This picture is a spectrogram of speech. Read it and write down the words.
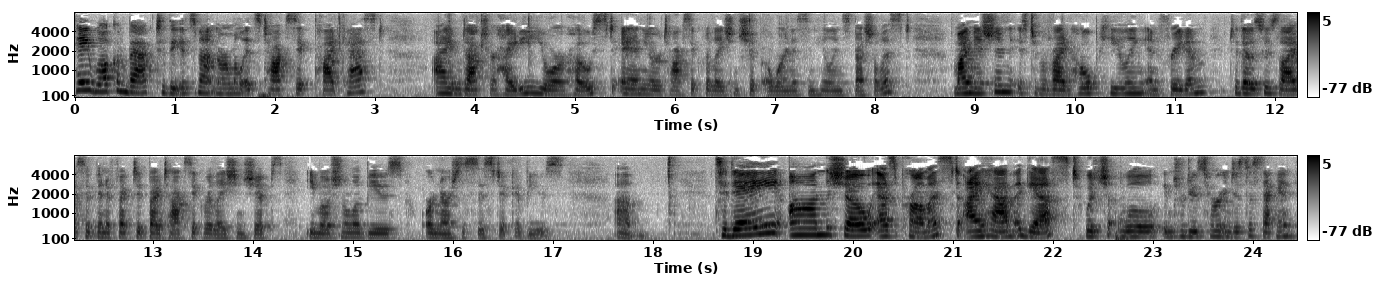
Hey, welcome back to the It's Not Normal, It's Toxic podcast. I am Dr. Heidi, your host and your toxic relationship awareness and healing specialist. My mission is to provide hope, healing, and freedom to those whose lives have been affected by toxic relationships, emotional abuse, or narcissistic abuse. Um, today on the show, as promised, I have a guest, which we'll introduce her in just a second.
